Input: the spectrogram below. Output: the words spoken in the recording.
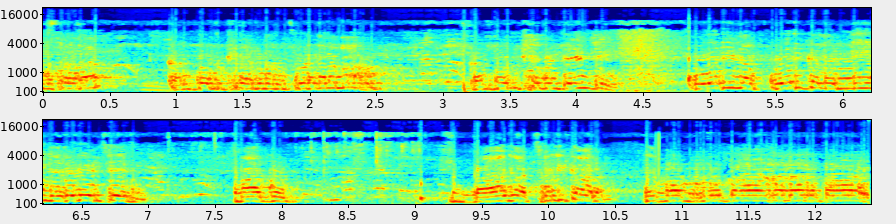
చూసారా కల్పవృక్షాన్ని మనం చూడగలమా? కల్పవృక్షం అంటే ఏంటి? కోరిన కోరికలన్నీ నెరవేర్చేది మాకు బాగా చలికాలం సర్వభూతాగతాయ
